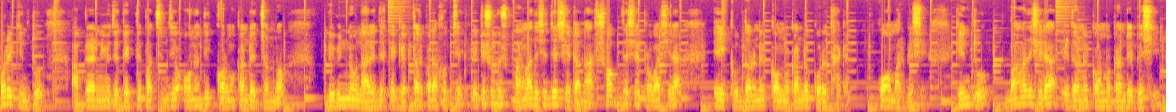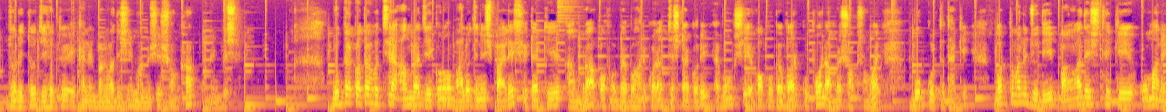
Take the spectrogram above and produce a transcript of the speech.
পরে কিন্তু আপনারা নিউজে দেখতে পাচ্ছেন যে অনৈতিক কর্মকাণ্ডের জন্য বিভিন্ন নারীদেরকে গ্রেপ্তার করা হচ্ছে। এটি শুধু বাংলাদেশে যে সেটা না, সব দেশের প্রবাসীরা এই ধরনের কর্মকাণ্ড করে থাকেন, কম আর বেশি। কিন্তু বাংলাদেশিরা এই ধরনের কর্মকাণ্ডে বেশি জড়িত, যেহেতু এখানে বাংলাদেশের মানুষের সংখ্যা অনেক বেশি। মুদ্রা কথা হচ্ছে, আমরা যে কোনো ভালো জিনিস পাইলে সেটাকে আমরা অপব্যবহার করার চেষ্টা করি এবং সেই অপব্যবহার কুপন আমরা সবসময় বুক করতে থাকি। বর্তমানে যদি বাংলাদেশ থেকে ওমানে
